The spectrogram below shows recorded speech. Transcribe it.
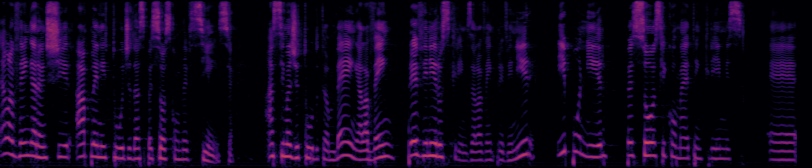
ela vem garantir a plenitude das pessoas com deficiência. Acima de tudo, também, ela vem prevenir os crimes, ela vem prevenir e punir pessoas que cometem crimes é,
